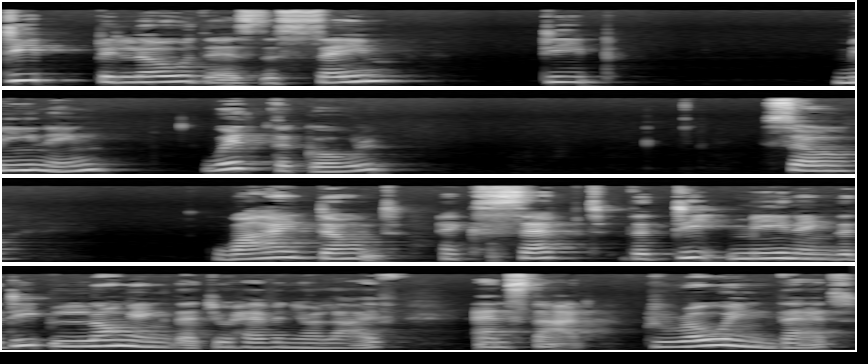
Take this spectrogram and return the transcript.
deep below there's the same deep meaning with the goal. So, why don't accept the deep meaning, the deep longing that you have in your life and start growing that?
